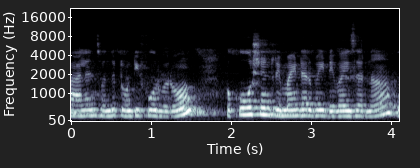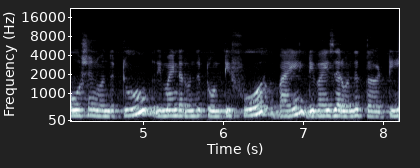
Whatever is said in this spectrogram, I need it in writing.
பேலன்ஸ் வந்து டுவெண்ட்டி ஃபோர் வரும். இப்போ கோஷன் ரிமைண்டர் பை டிவைசர்னா கோஷன் வந்து டூ ரிமைண்டர் வந்து டுவெண்ட்டி ஃபோர் பை டிவைசர் வந்து தேர்ட்டி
